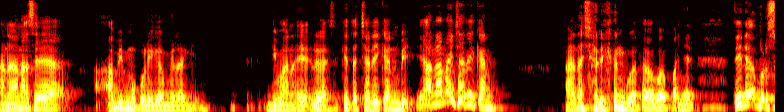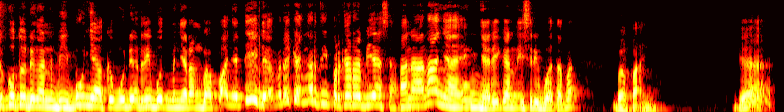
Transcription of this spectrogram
Anak-anak saya Abi mau poligami lagi. Gimana? Ya, kita carikan Bi. Ya, anak-anak carikan. Anak carikan buat apa bapaknya? Tidak bersekutu dengan ibunya, kemudian ribut menyerang bapaknya. Tidak, mereka ngerti perkara biasa. Anak-anaknya yang nyarikan istri buat apa? Bapaknya. Ya,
